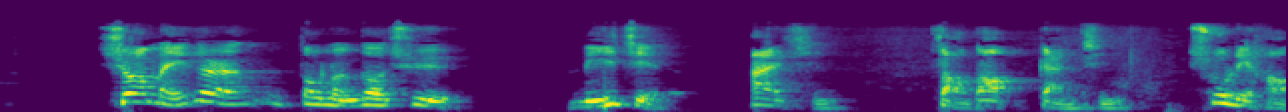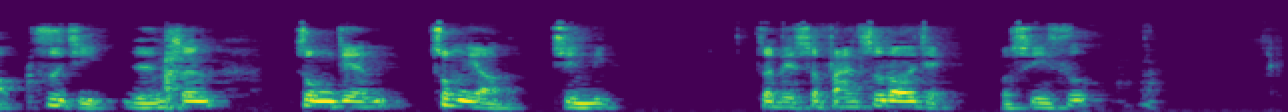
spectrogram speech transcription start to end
希望每一个人都能够去理解爱情，找到感情，处理好自己人生中间重要的经历。这里是凡事都解，我是伊思。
